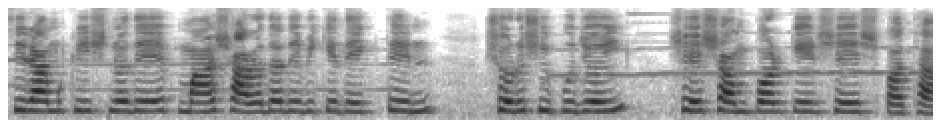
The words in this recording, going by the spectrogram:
শ্রীরামকৃষ্ণদেব মা সারদা দেবীকে দেখতেন, ষোড়শী পুজোই সে সম্পর্কের শেষ কথা।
